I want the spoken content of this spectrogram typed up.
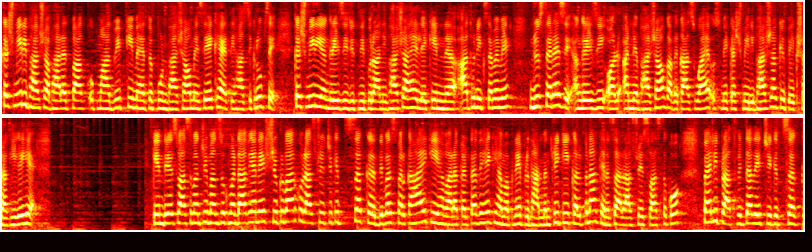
कश्मीरी भाषा भारत पाक उपमहाद्वीप की महत्वपूर्ण भाषाओं में से एक है। ऐतिहासिक रूप से कश्मीरी अंग्रेज़ी जितनी पुरानी भाषा है, लेकिन आधुनिक समय में जिस तरह से अंग्रेज़ी और अन्य भाषाओं का विकास हुआ है, उसमें कश्मीरी भाषा की उपेक्षा की गई है। केंद्रीय स्वास्थ्य मंत्री मनसुख मंडाविया ने शुक्रवार को राष्ट्रीय चिकित्सक दिवस पर कहा है कि हमारा कर्तव्य है कि हम अपने प्रधानमंत्री की कल्पना के अनुसार राष्ट्रीय स्वास्थ्य को पहली प्राथमिकता दे चिकित्सक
